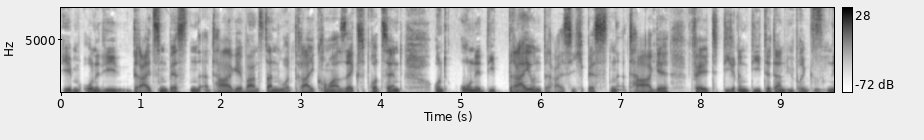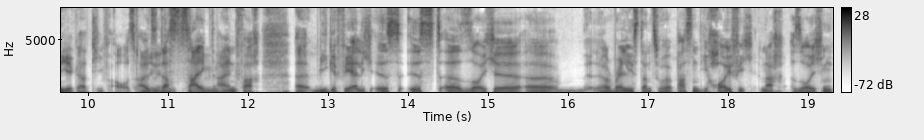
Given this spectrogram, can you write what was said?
eben ohne die 13 besten Tage waren es dann nur 3,6 Prozent und ohne die 33 besten Tage fällt die Rendite dann übrigens negativ aus. Also das zeigt einfach, äh, wie gefährlich es ist, äh, solche äh, Rallyes dann zu verpassen, die häufig nach solchen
